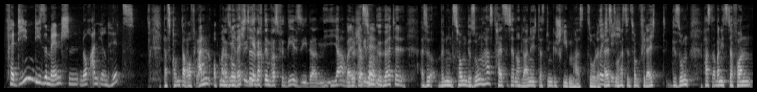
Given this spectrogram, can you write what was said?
verdienen diese Menschen noch an ihren Hits? Das kommt darauf an, ob man Also die Rechte... je nachdem, was für Deal sie dann. Ja, weil der Song gehört ja, also wenn du einen Song gesungen hast, heißt es ja noch lange nicht, dass du ihn geschrieben hast. So, das heißt, Richtig. du hast den Song vielleicht gesungen, hast aber nichts davon,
